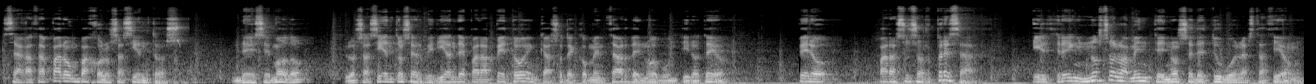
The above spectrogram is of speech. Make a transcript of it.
se agazaparon bajo los asientos. De ese modo, los asientos servirían de parapeto en caso de comenzar de nuevo un tiroteo. Pero, para su sorpresa, el tren no solamente no se detuvo en la estación,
